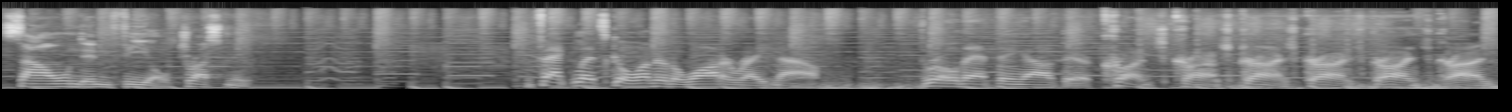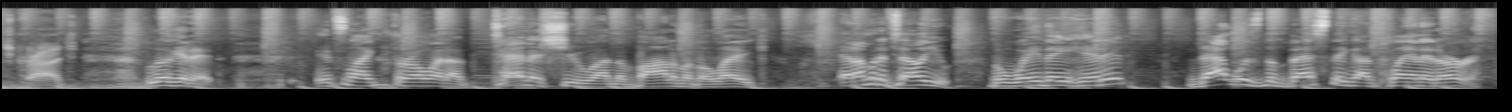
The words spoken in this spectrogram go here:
sound and feel, trust me. In fact, let's go under the water right now. Throw that thing out there. Crunch, crunch, crunch, crunch, crunch, crunch, crunch. Look at it. It's like throwing a tennis shoe on the bottom of the lake. And I'm gonna tell you, the way they hit it, that was the best thing on planet Earth.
